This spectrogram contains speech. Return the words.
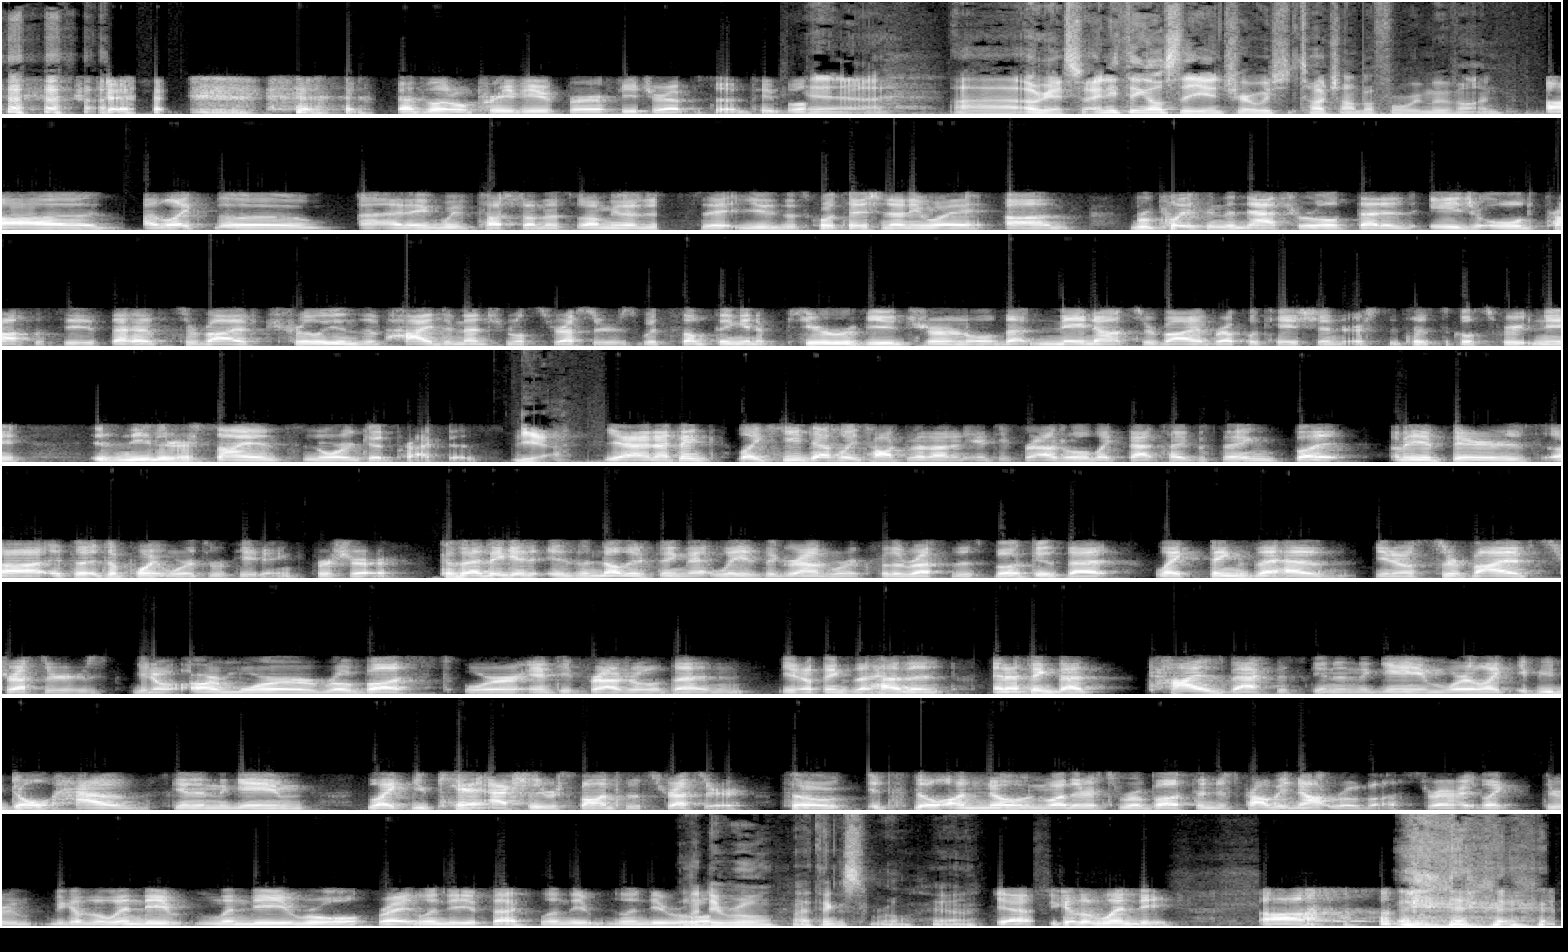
That's a little preview for a future episode, people. Yeah. Uh, okay, so anything else in the intro we should touch on before we move on? Uh, I like the. I think we've touched on this, but I'm going to just say, use this quotation anyway. Um, replacing the natural, that is, age old processes that have survived trillions of high dimensional stressors with something in a peer reviewed journal that may not survive replication or statistical scrutiny is neither science nor good practice. Yeah. Yeah, and I think like he definitely talked about that in Anti-Fragile, like that type of thing. But I mean, it bears uh, it's a, it's a point worth repeating for sure because I think it is another thing that lays the groundwork for the rest of this book is that like things that have you know survived stressors, you know, are more robust or anti-fragile than you know things that haven't. And I think that ties back to skin in the game, where like if you don't have skin in the game, like you can't actually respond to the stressor. So it's still unknown whether it's robust and it's probably not robust, right? Like through because of the Lindy Lindy rule, right? Lindy effect, Lindy Lindy rule. Lindy rule, I think it's the rule. Yeah. Yeah, because of Lindy. Uh,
